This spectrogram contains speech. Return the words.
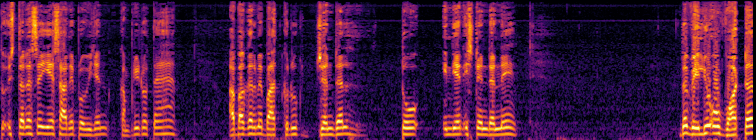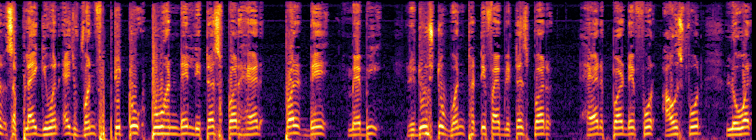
तो इस तरह से ये सारे प्रोविज़न कंप्लीट होते हैं। अब अगर मैं बात करूँ जनरल तो इंडियन स्टैंडर्ड ने the value of water supply given as 150 to 200 litres per head per day may be reduce to 135 litres per head per day for house for lower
